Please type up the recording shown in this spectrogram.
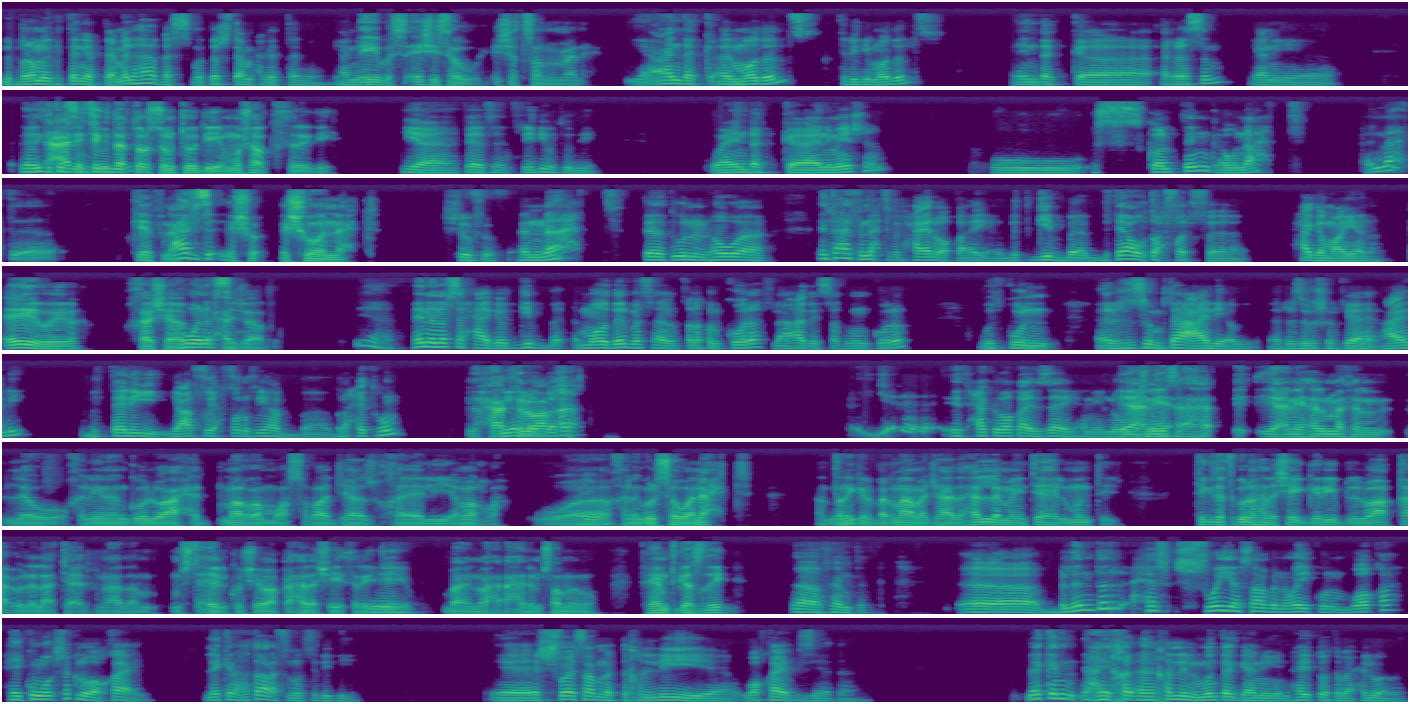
البرامج التانية بتعملها بس ما تقدرش تعمل حاجات تانية يعني بس إيش يسوي؟ إيش تصمم عليه؟ يعني عندك ال models 3D models عندك آه، الرسم يعني آه، عادي ترسم تقدر 2D ترسم 2D مو شرط 3D yeah 3D و 2D وعندك animation و sculpting أو نحت. النحت كيف عارف نحت زي... إيش هو إيش هو النحت؟ شوف شوف. النحت تقدر تقول إن هو أنت عارف النحت في الحياة الواقعية بتجيب بتاعه وتحفر في حاجة معينة. أيوه أيوه. خشب هو نفس حجر. Yeah. هنا نفس الحاجة. بتجيب موديل مثلا فلنقل كورة في العادة يستخدمون كورة وتكون ال resolution بتاعها عالي قوي ال resolution فيها عالي بالتالي يعرفوا يحفروا فيها براحتهم. يحاكي ما يبقاش الواقع؟ يتحكى الواقع إزاي؟ يعني إنه يعني ه... يعني هل مثلا لو خلينا نقول واحد مرة مواصفات جهازه خيالية مرة أيوه. وخلينا نقول سوى نحت عن طريق مم. البرنامج هذا هل لما ينتهي المنتج تقدر تقول هذا شيء قريب للواقع ولا لا؟ تعرف إن هذا مستحيل يكون شيء واقع هذا شيء 3D إيه. باين واحد أحد مصممه. فهمت قصدي؟ آه فهمتك. آه Blender حس شوية صعب ان هو يكون واقع هيكون شكله واقعي لكن هتعرف إنه 3D. آه شوية صعب إنك تخليه واقعي بزيادة لكن هيخ- هيخلي المنتج يعني نهايته تبقى حلوة قوي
